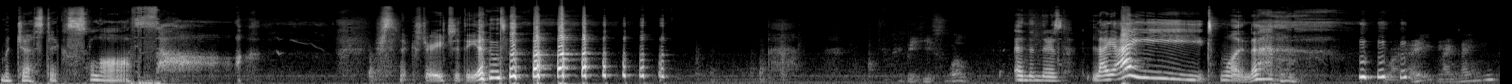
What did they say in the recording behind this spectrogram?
Majestic Sloth. There's an extra H at the end. Maybe he's slow. and then there's Light one. Right? Nine nine.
